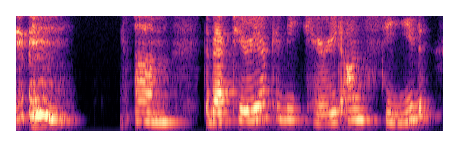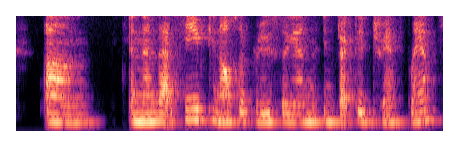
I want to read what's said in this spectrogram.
Um, the bacteria can be carried on seed, um, and then that seed can also produce, again, infected transplants,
